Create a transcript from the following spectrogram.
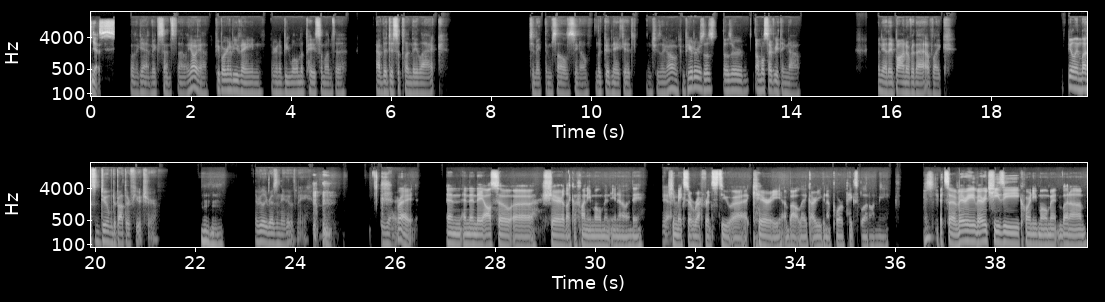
Yes. so like yeah it makes sense that like oh yeah people are going to be vain. They're going to be willing to pay someone to have the discipline they lack to make themselves you know look good naked. And she's like oh computers those those are almost everything now. And yeah they bond over that of like feeling less doomed about their future. Hmm it really resonated with me. Yeah. Right. And and then they also uh share like a funny moment, you know, and they yeah. she makes a reference to uh Carrie about like, are you gonna pour pig's blood on me? It's a very, very cheesy, corny moment, but um,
